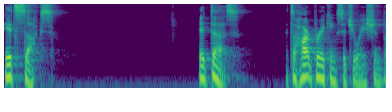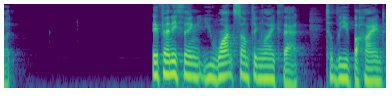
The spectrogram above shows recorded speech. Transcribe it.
it sucks. It does. It's a heartbreaking situation, but if anything, you want something like that to leave behind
